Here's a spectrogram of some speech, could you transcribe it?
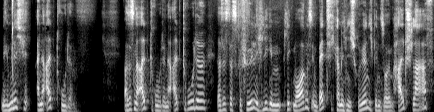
nämlich eine Albtrude. Was ist eine Albtrude? Eine Albtrude, das ist das Gefühl, ich liege, im, morgens im Bett, ich kann mich nicht rühren, ich bin so im Halbschlaf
